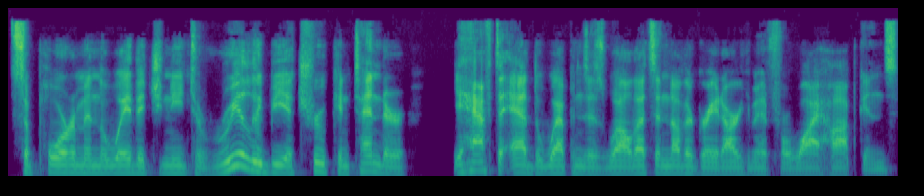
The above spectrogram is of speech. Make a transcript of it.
support him in the way that you need to really be a true contender, you have to add the weapons as well. That's another great argument for why Hopkins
